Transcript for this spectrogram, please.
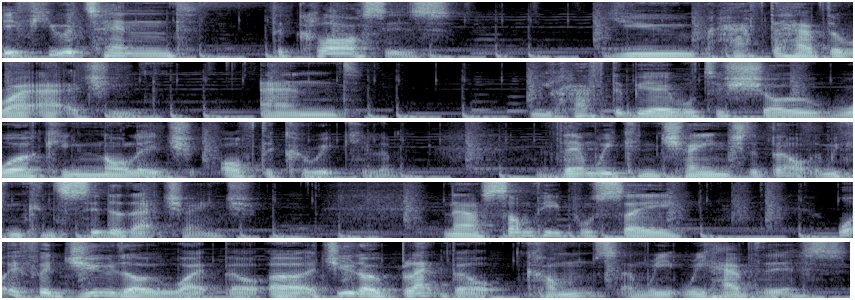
if you attend the classes you have to have the right attitude and you have to be able to show working knowledge of the curriculum. Then we can change the belt and we can consider that change. Now, some people say, what if a judo white belt, uh, a judo black belt comes and we, we have this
